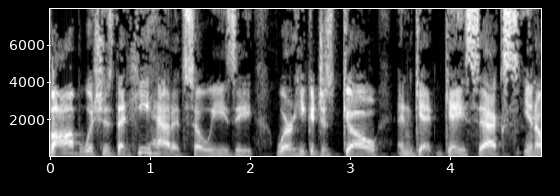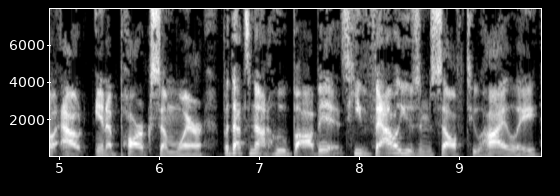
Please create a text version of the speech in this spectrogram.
Bob wishes that he had it so easy where he could just go and get gay sex, you know, out in a park somewhere. But that's not who Bob is. He values himself too highly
